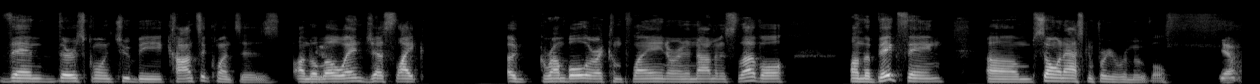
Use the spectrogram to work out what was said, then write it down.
then there's going to be consequences on the Yeah. low end, just like a grumble or a complaint or an anonymous level. On the big thing, um, someone asking for your removal. Yeah.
